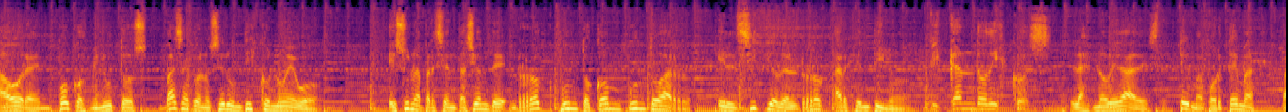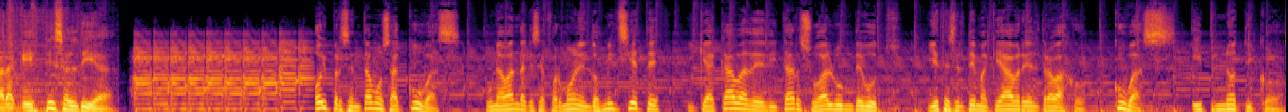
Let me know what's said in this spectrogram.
Ahora, en pocos minutos, vas a conocer un disco nuevo. Es una presentación de rock.com.ar, el sitio del rock argentino. Picando discos. Las novedades, tema por tema, para que estés al día. Hoy presentamos a Cubas, una banda que se formó en el 2007 y que acaba de editar su álbum debut. Y este es el tema que abre el trabajo. Cubas, hipnótico.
